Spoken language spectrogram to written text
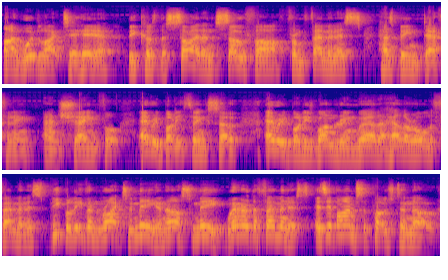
I would like to hear because the silence so far from feminists has been deafening and shameful. Everybody thinks so. Everybody's wondering where the hell are all the feminists. People even write to me and ask me, where are the feminists? As if I'm supposed to know.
